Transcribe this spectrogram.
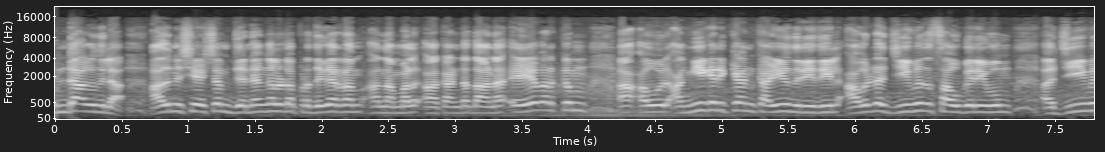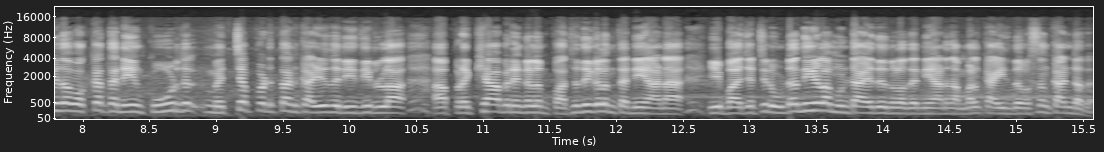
ഉണ്ടാകുന്നില്ല. അതിനുശേഷം ജനങ്ങളുടെ പ്രതികരണം നമ്മൾ കണ്ടതാണ്. കണ്ടതാണ് ഏവർക്കും അംഗീകരിക്കാൻ കഴിയുന്ന രീതിയിൽ അവരുടെ ജീവിത സൗകര്യവും ജീവിതമൊക്കെ തന്നെയും കൂടുതൽ മെച്ചപ്പെടുത്താൻ കഴിയുന്ന രീതിയിലുള്ള പ്രഖ്യാപനങ്ങളും പദ്ധതികളും തന്നെയാണ് ഈ ബജറ്റിൽ ഉടനീളം ഉണ്ടായത് എന്നുള്ളത് തന്നെയാണ് നമ്മൾ കഴിഞ്ഞ ദിവസം കണ്ടത്.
